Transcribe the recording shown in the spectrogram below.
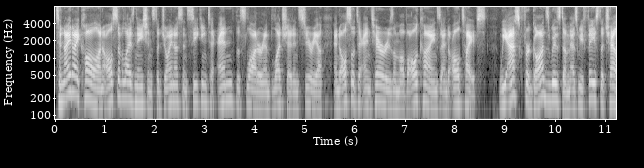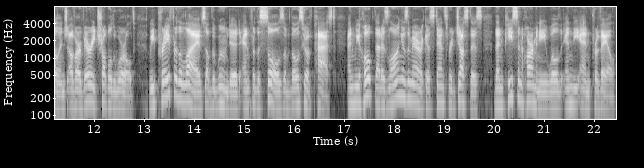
Tonight, I call on all civilized nations to join us in seeking to end the slaughter and bloodshed in Syria and also to end terrorism of all kinds and all types. We ask for God's wisdom as we face the challenge of our very troubled world. We pray for the lives of the wounded and for the souls of those who have passed, and we hope that as long as America stands for justice, then peace and harmony will in the end prevail.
